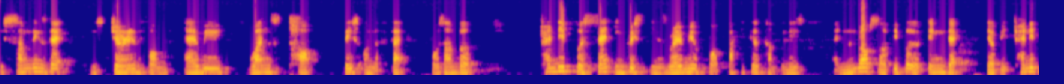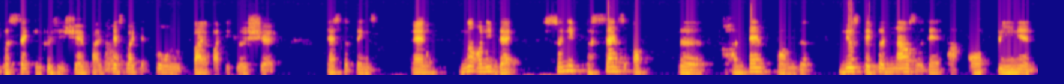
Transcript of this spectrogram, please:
it's something that is generated from everyone's thought based on the fact. For example, 20% increase in revenue for particular companies and lots of people think that there'll be 20% increase in share price. That's why they go to buy a particular share. That's the things. And not only that, 70% of the content from the newspaper nowadays are opinion.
